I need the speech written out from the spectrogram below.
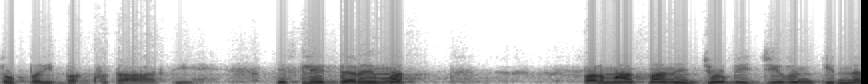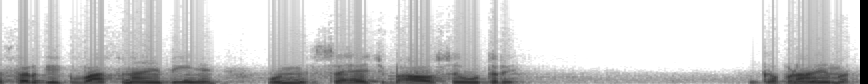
तो परिपक्वता आती है। इसलिए डरे मत। परमात्मा ने जो भी जीवन की नैसर्गिक वासनाएँ दी हैं, उनमें सहज भाव से उतरे। घबराए मत।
